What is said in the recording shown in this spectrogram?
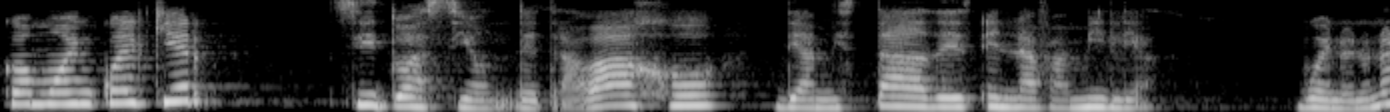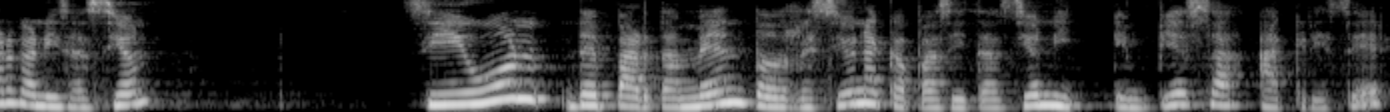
Como en cualquier situación de trabajo, de amistades, en la familia. Bueno, en una organización si un departamento recibe una capacitación y empieza a crecer,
